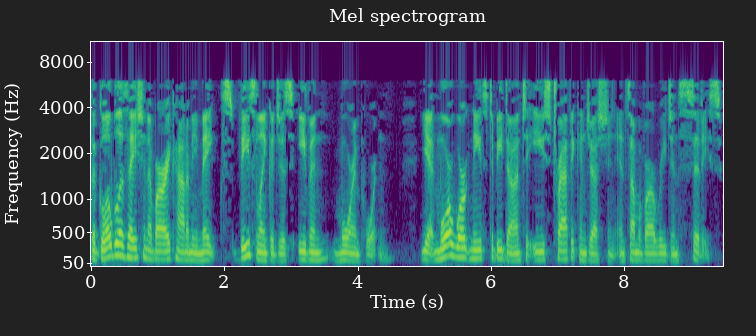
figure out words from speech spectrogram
The globalization of our economy makes these linkages even more important. Yet more work needs to be done to ease traffic congestion in some of our region's cities.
